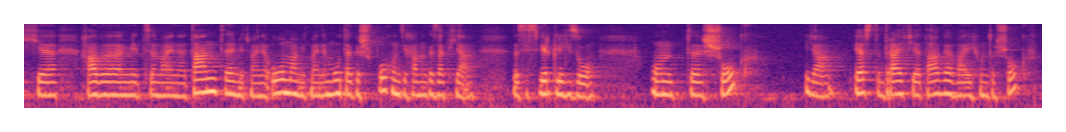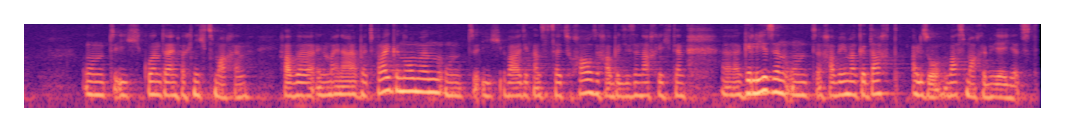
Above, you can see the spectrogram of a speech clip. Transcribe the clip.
Ich äh, habe mit meiner Tante, mit meiner Oma, mit meiner Mutter gesprochen. Sie haben gesagt, ja, das ist wirklich so. Und äh, Schock, ja, erste drei, vier Tage war ich unter Schock und ich konnte einfach nichts machen habe in meiner Arbeit freigenommen und ich war die ganze Zeit zu Hause, habe diese Nachrichten äh, gelesen und habe immer gedacht, also was machen wir jetzt?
